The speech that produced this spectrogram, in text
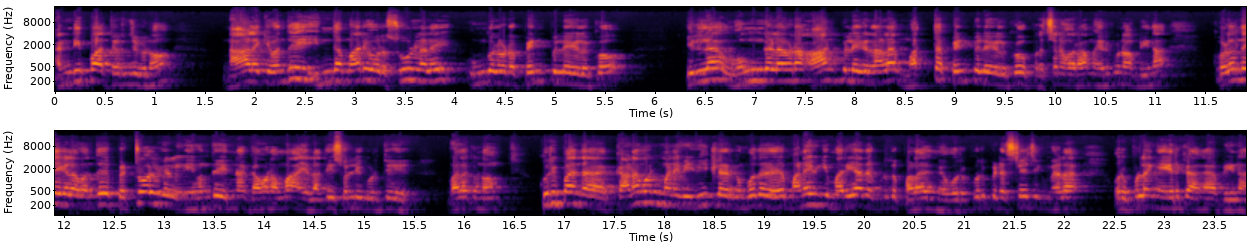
கண்டிப்பாக தெரிஞ்சுக்கணும். நாளைக்கு வந்து இந்த மாதிரி ஒரு சூழ்நிலை உங்களோட பெண் பிள்ளைகளுக்கோ இல்லை உங்களோட ஆண் பிள்ளைகளால் மற்ற பெண் பிள்ளைகளுக்கோ பிரச்சனை வராமல் இருக்கணும் அப்படின்னா குழந்தைகளை வந்து பெற்றோர்கள் வந்து இன்னும் கவனமாக எல்லாத்தையும் சொல்லி கொடுத்து வளர்க்கணும். குறிப்பாக இந்த கணவன் மனைவி வீட்டில் இருக்கும்போது மனைவிக்கு மரியாதை கொடுத்து பழகுங்க. ஒரு குறிப்பிட்ட ஸ்டேஜுக்கு மேலே ஒரு பிள்ளைங்க இருக்காங்க அப்படின்னா.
